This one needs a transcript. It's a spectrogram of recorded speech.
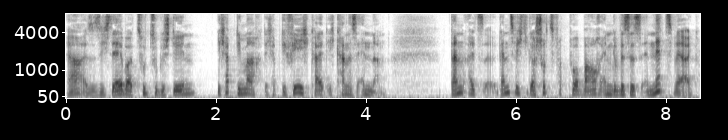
Ja, also sich selber zuzugestehen, ich habe die Macht, ich habe die Fähigkeit, ich kann es ändern. Dann als äh, ganz wichtiger Schutzfaktor war auch ein gewisses Netzwerk,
